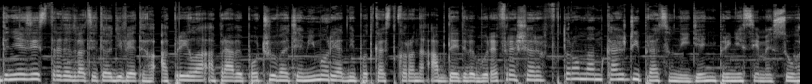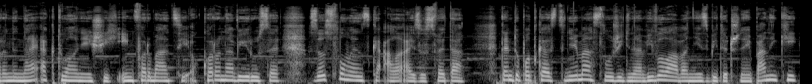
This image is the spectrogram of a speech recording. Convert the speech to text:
Dnes je streda 29. apríla a práve počúvate mimoriadny podcast Korona Update webu Refresher, v ktorom vám každý pracovný deň prinesieme súhrn najaktuálnejších informácií o koronavíruse zo Slovenska, ale aj zo sveta. Tento podcast nemá slúžiť na vyvolávanie zbytočnej paniky,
